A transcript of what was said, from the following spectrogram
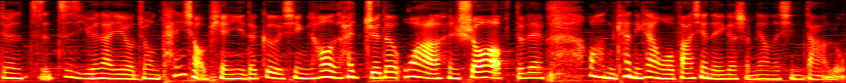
对自自己原来也有这种贪小便宜的个性，然后还觉得哇，很 show off，对不对？哇，你看，你看，我发现了一个什么样的新大陆。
